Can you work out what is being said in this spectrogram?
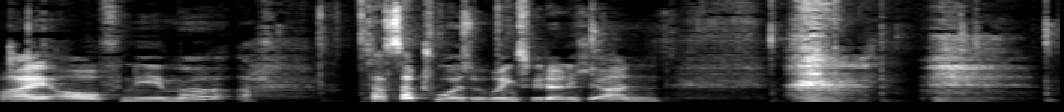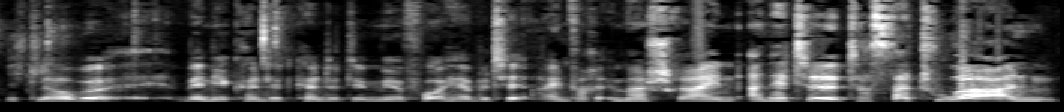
aufnehme. Ach, Tastatur ist übrigens wieder nicht an. Ich glaube, wenn ihr könntet, könntet ihr mir vorher bitte einfach immer schreien, Annette, Tastatur an.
